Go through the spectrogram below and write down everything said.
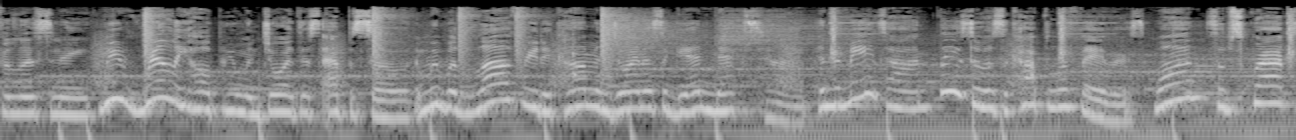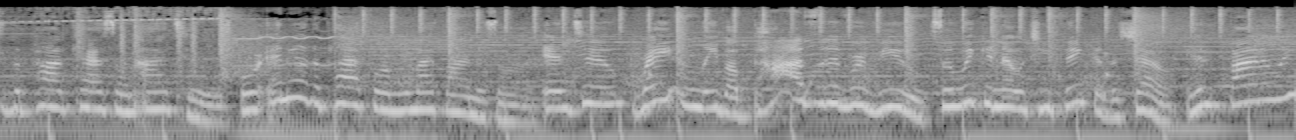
For listening. We really hope you enjoyed this episode, and we would love for you to come and join us again next time. In the meantime, please do us a couple of favors. One, subscribe to the podcast on iTunes or any other platform you might find us on. And two, rate and leave a positive review so we can know what you think of the show. And finally,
